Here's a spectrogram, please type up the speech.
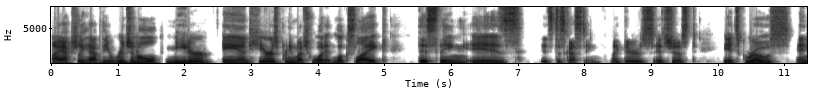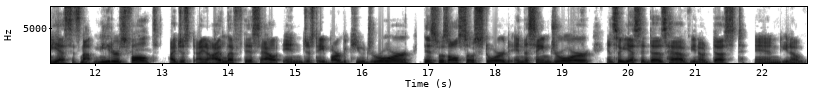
I actually have the original Meater, and here is pretty much what it looks like. This thing is, it's disgusting. Like there's, it's just, it's gross. And yes, it's not Meater's fault. I just, I, I left this out in just a barbecue drawer. This was also stored in the same drawer. And so, yes, it does have, you know, dust and, you know,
